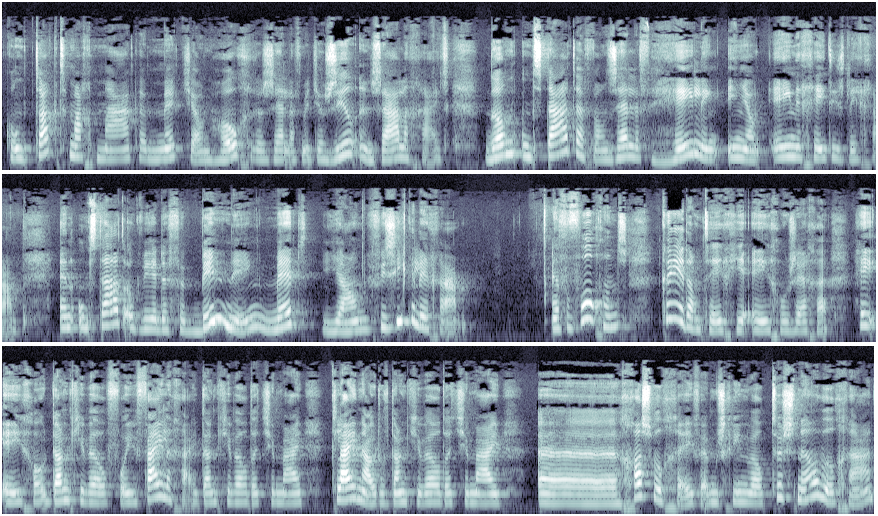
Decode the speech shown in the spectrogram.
contact mag maken met jouw hogere zelf, met jouw ziel en zaligheid, dan ontstaat er vanzelf heling in jouw energetisch lichaam. En ontstaat ook weer de verbinding met jouw fysieke lichaam. En vervolgens kun je dan tegen je ego zeggen: Hey ego, dankjewel voor je veiligheid. Dankjewel dat je mij klein houdt. Of dankjewel dat je mij uh, gas wil geven en misschien wel te snel wil gaan.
